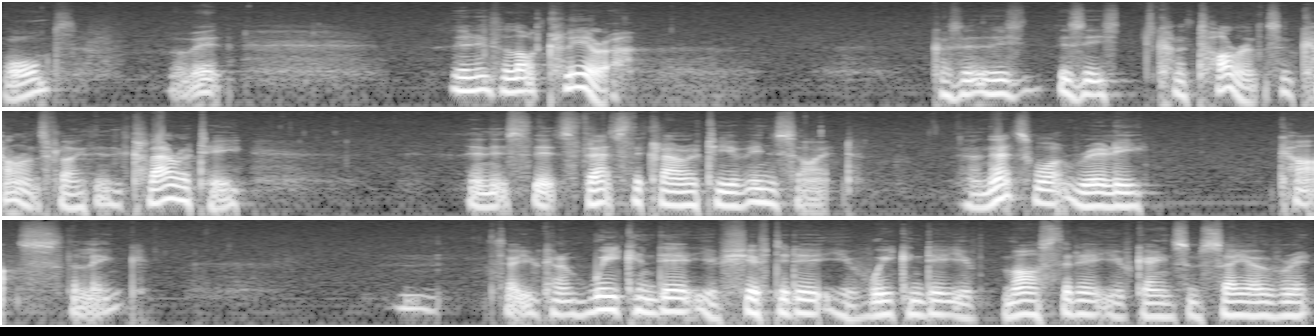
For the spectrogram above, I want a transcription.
warmth of it, then it's a lot clearer. Because there's, there's these kind of torrents of currents flowing through. The clarity, then it's, it's, that's the clarity of insight. And that's what really cuts the link. So you've kind of weakened it, you've shifted it, you've weakened it, you've mastered it, you've gained some say over it,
